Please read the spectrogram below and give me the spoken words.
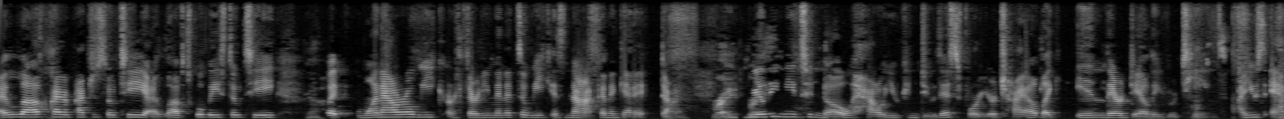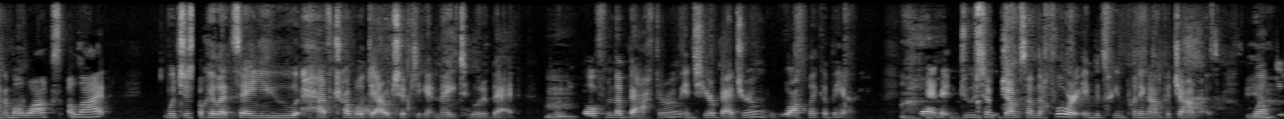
I love private practice OT. I love school based OT. Yeah. But one hour a week or 30 minutes a week is not going to get it done. Right. You really right. need to know how you can do this for your child, like in their daily routines. I use animal walks a lot, which is okay, let's say you have trouble downshifting at night to go to bed Mm. Go from the bathroom into your bedroom, walk like a bear. then do some jumps on the floor in between putting on pajamas. Yeah. When we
